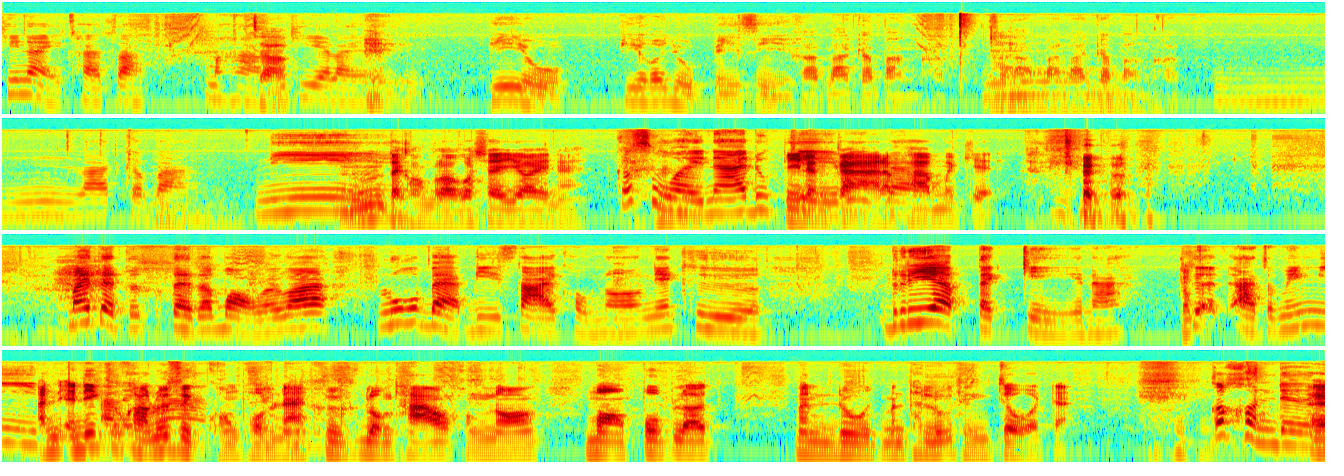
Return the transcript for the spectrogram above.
ที่ไหนคะจากมหาจาก วิทยาลัยอะไรเอ่ยพี่อยู่พี่เขาอยู่ปีสี่ครับลาดกระบังครับสถาบันลาดกระบังครับ อืม ลาดกระบัง นี่อืมแต่ของเราก็ใช่ย่อยนะ ก็สวยนะดูตีเก๋ลังกาแบบ ภาพเมื่อกี้ ไม่แต่แต่แต่จะบอกไว้ว่ารูปแบบดีไซน์ของน้องเนี่ยคือ เรียบแต่เก๋นะคืออาจจะไม่มีอันอันนี้คือะไความรู้สึกของผมนะ คือรองเท้าของน้องมองปุ๊บแล้วมันดูมันทะลุถึงโจทย์อะก็คนเดินเอ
